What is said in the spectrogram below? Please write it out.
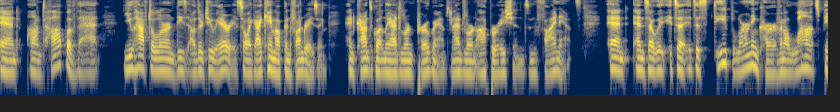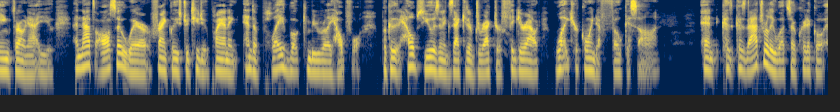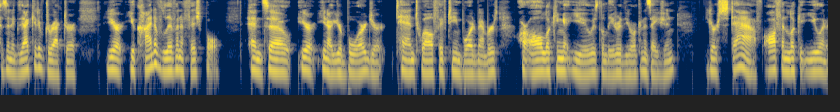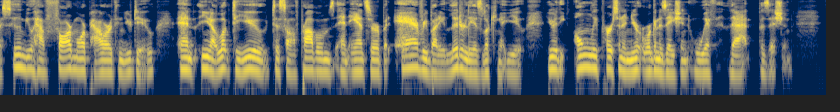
And on top of that, you have to learn these other two areas. So like I came up in fundraising and consequently I had to learn programs and I had to learn operations and finance and and so it's a it's a steep learning curve and a lot's being thrown at you. And that's also where frankly strategic planning and a playbook can be really helpful because it helps you as an executive director figure out what you're going to focus on. And because because that's really what's so critical. As an executive director you're you kind of live in a fishbowl. And so your you know your board your 10 12 15 board members are all looking at you as the leader of the organization your staff often look at you and assume you have far more power than you do and you know look to you to solve problems and answer but everybody literally is looking at you. You're the only person in your organization with that position.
